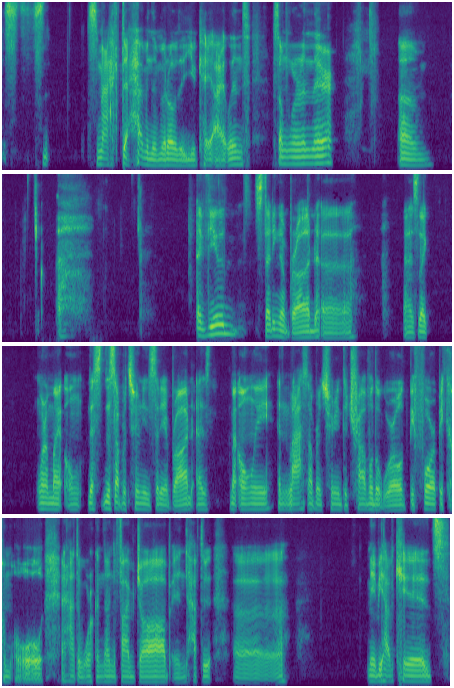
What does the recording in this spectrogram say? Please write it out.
s- smack dab in the middle of the UK island, somewhere in there. Um, I viewed studying abroad uh, as like one of my own this this opportunity to study abroad as my only and last opportunity to travel the world before I become old and have to work a nine to five job and have to uh, maybe have kids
